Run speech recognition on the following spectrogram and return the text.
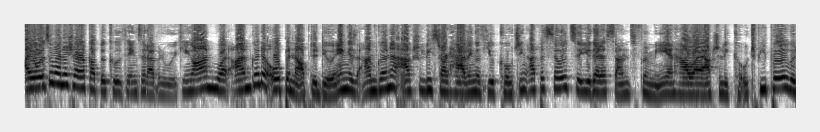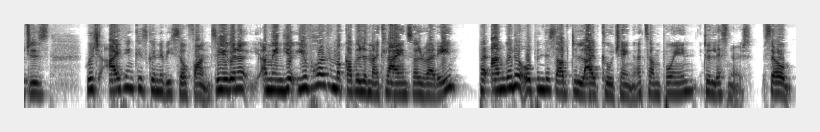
I also want to share a couple cool things that I've been working on. What I'm going to open up to doing is I'm going to actually start having a few coaching episodes so you get a sense for me and how I actually coach people, which is which I think is going to be so fun. So you're going to, I mean, you, you've heard from a couple of my clients already, but I'm going to open this up to live coaching at some point to listeners. So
